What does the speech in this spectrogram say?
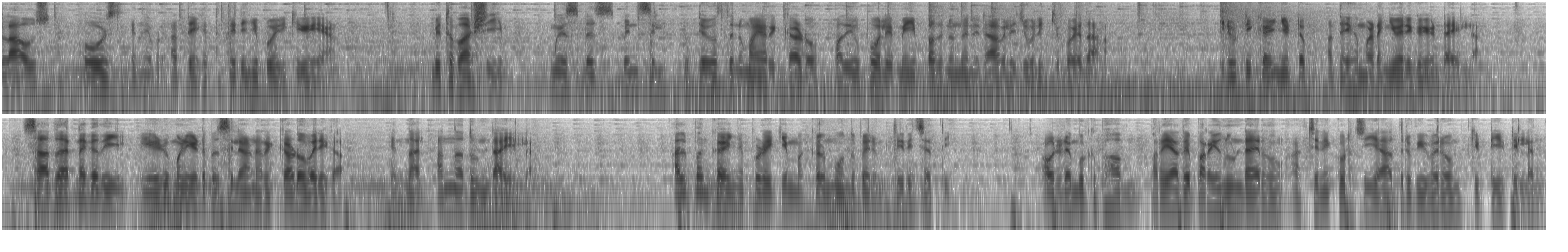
ക്ലൗസ് ഹോഴ്സ് എന്നിവർ അദ്ദേഹത്തെ തിരിഞ്ഞു പോയിരിക്കുകയാണ്. മിതഭാഷയും മേഴ്സഡസ് ബെൻസിൽ ഉദ്യോഗസ്ഥനുമായ റിക്കാർഡോ പതിവ് പോലെ മെയ് പതിനൊന്നിന് രാവിലെ ജോലിക്ക് പോയതാണ്. ഇരുട്ടിക്കഴിഞ്ഞിട്ടും അദ്ദേഹം മടങ്ങി വരികയുണ്ടായില്ല. സാധാരണഗതിയിൽ ഏഴു മണിയുടെ ബസ്സിലാണ് റിക്കാർഡോ വരിക. എന്നാൽ അന്നതുണ്ടായില്ല. അല്പം കഴിഞ്ഞപ്പോഴേക്കും മക്കൾ മൂന്നുപേരും തിരിച്ചെത്തി. അവരുടെ മുഖഭാവം പറയാതെ പറയുന്നുണ്ടായിരുന്നു അച്ഛനെക്കുറിച്ച് യാതൊരു വിവരവും കിട്ടിയിട്ടില്ലെന്ന്.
